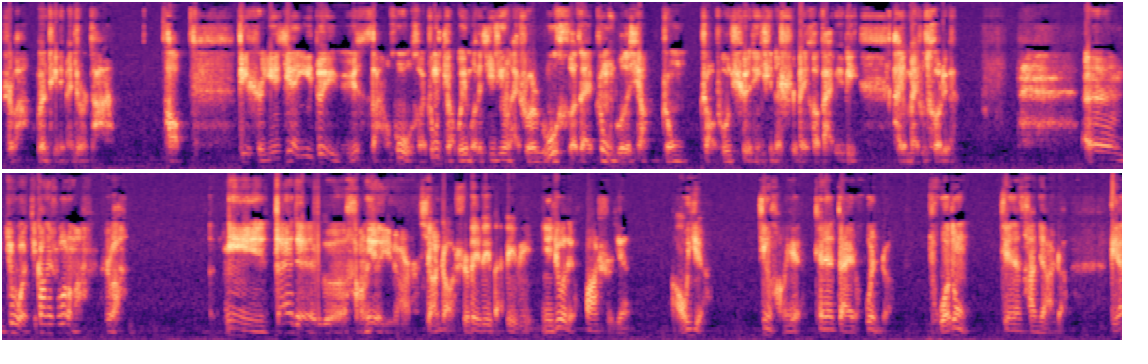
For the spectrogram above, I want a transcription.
是吧？问题里面就是答案。好，第十一建议对于散户和中小规模的基金来说，如何在众多的项目中找出确定性的十倍和百倍币，还有卖出策略？嗯，就我刚才说了嘛，是吧？你待在这个行业里边，想找十倍倍、百倍币，你就得花时间熬夜。进行业，天天待着混着，活动天天参加着，别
